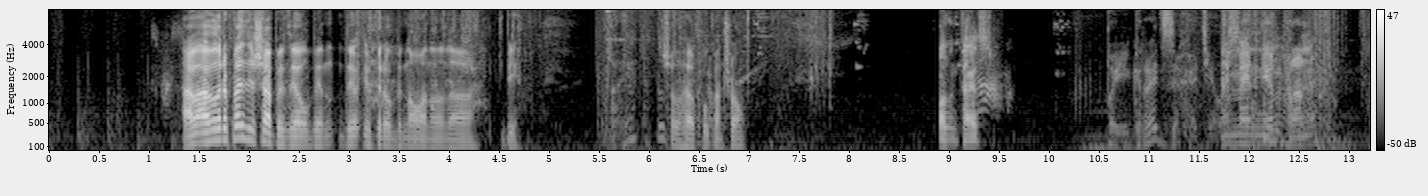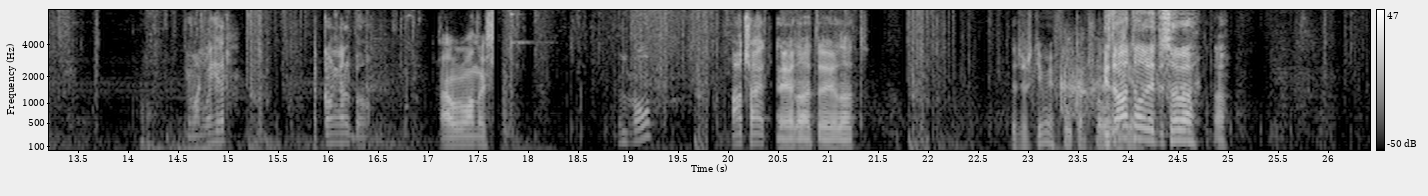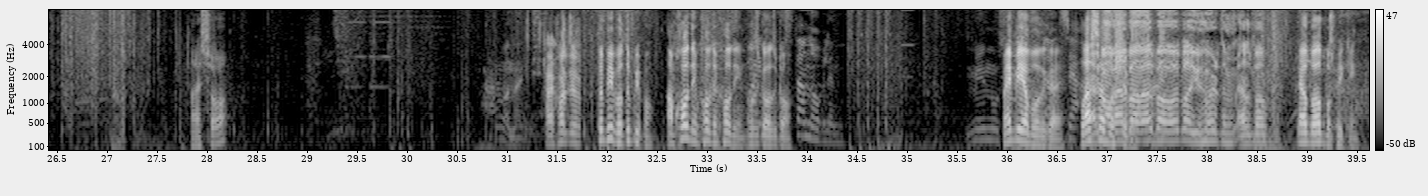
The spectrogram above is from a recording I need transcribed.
I, I will replace the trap if there will be n- there- if there will be no one on uh, B. А это тут. So we'll have full control. Holding tiles. Поиграть захотелось. Hey main Neon, run me. You want me here? Going elbow. I will want to. Elbow? Outside. Hey light, hey light. They just give me full control. He's out already, Sova. Oh. Nice, Sova. I hold you. Two people, two people. I'm holding, holding, holding. Let's go, let's go. Maybe elbow the guy. Last elbow, elbow, elbow, elbow, elbow, You heard him, elbow. Elbow, elbow picking.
